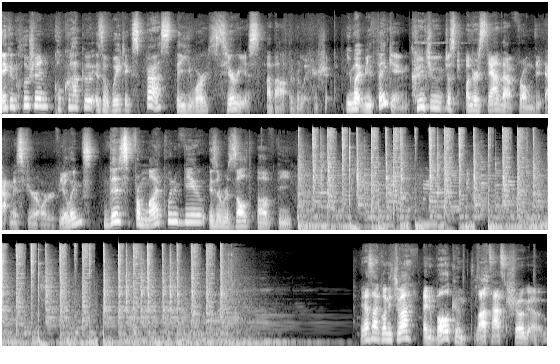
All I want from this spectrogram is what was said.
In conclusion, kokuhaku is a way to express that you are serious about the relationship. You might be thinking, couldn't you just understand that from the atmosphere or your feelings? This, from my point of view, is a result of the and welcome to Let's Ask Shogo.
